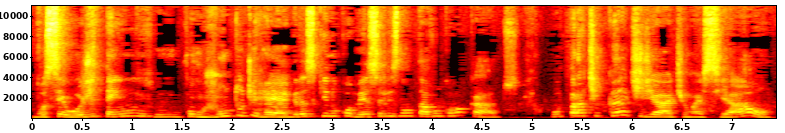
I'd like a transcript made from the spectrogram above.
você hoje tem um, um conjunto de regras que no começo eles não estavam colocados. O praticante de arte marcial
